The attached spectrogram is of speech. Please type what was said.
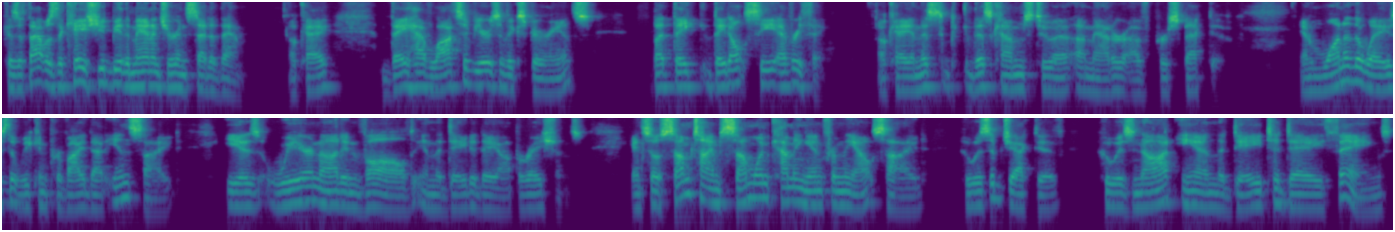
Because if that was the case, you'd be the manager instead of them. Okay, they have lots of years of experience, but they they don't see everything okay and this this comes to a, a matter of perspective. And one of the ways that we can provide that insight is we're not involved in the day-to-day operations. And so sometimes someone coming in from the outside who is objective who is not in the day-to-day things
